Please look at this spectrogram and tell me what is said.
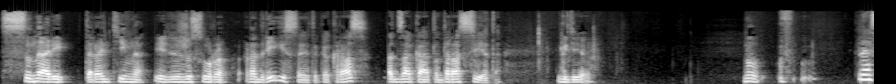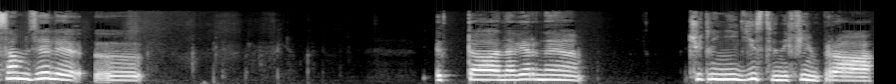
сценарий Тарантино и режиссура Родригеса это как раз от заката до рассвета, где, ну... На самом деле, э, это, наверное, чуть ли не единственный фильм про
